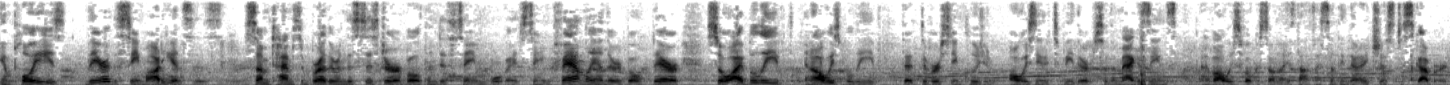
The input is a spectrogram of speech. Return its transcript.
employees, they're the same audiences. Sometimes the brother and the sister are both in the same uh, same family, and they're both there. So I believed and always believed that diversity inclusion always needed to be there. So the magazines have always focused on that. It's not something that I just discovered.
